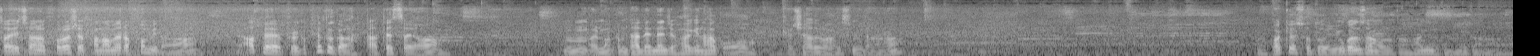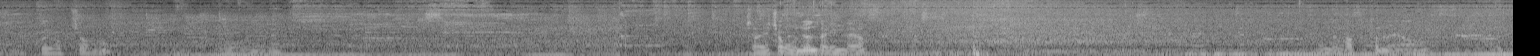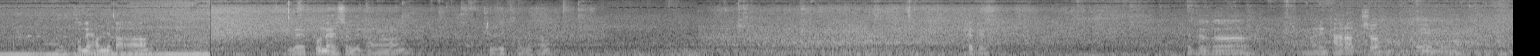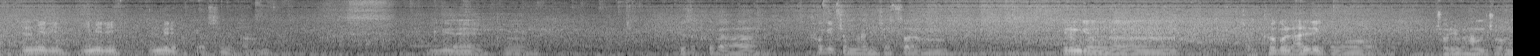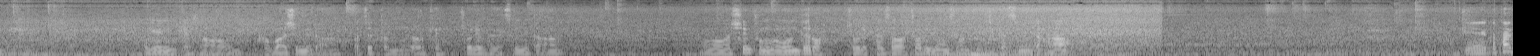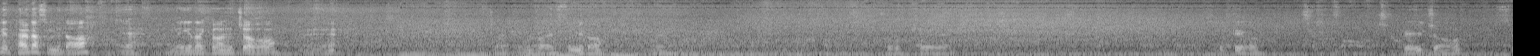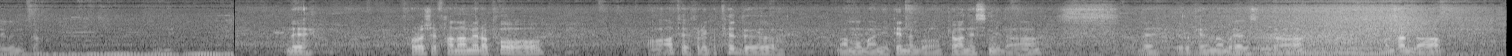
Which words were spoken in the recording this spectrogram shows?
자, 이 차는 포르쉐 파나메라 4입니다. 앞에 브레이크 패드가 다 됐어요. 음, 얼마큼 다 됐는지 확인하고 교체하도록 하겠습니다. 어, 밖에서도 유관상으로 다 확인이 됩니다. 거의 없죠. 이 부분인데. 자, 이쪽 운전석인데요. 완전 다 붙었네요. 네, 분해합니다. 네, 분해했습니다. 딜리프고요. 패드. 패드가 좀 많이 달았죠? 거의 뭐 1mm, 2mm, 1mm 밖에 없습니다. 이게 그 디스크가 턱이 좀 많이 졌어요. 이런 경우는 좀 턱을 날리고 조립을 하면 좋은데 고객님께서 거부하십니다. 어쨌든 뭐 이렇게 조립하겠습니다. 어, 신품은 원대로 조립해서 조립 영상 찍겠습니다. 깨끗하게 닳았습니다. 예, 4개 다 교환했죠. 네. 자, 조금 다 했습니다. 네. 저렇게 두께가 꽤 있죠. 새 거니까. 네. 포르쉐 파나메라 4 어, 앞에 브레이크 패드 마모 많이 됐는 거 교환했습니다. 네, 이렇게 마무리하겠습니다. 감사합니다.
